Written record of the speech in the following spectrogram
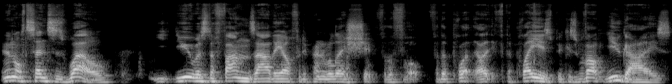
in an odd sense as well, you as the fans are the alpha dependent relationship for the for the for the players because without you guys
